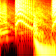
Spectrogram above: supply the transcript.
life.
